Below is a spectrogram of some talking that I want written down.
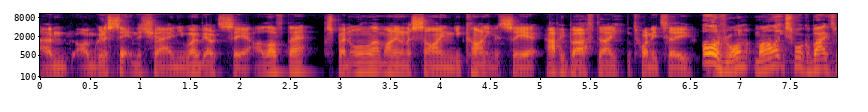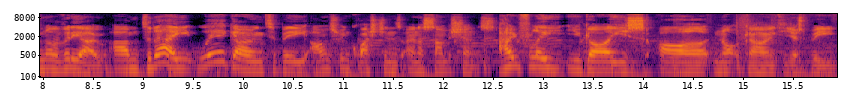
And I'm going to sit in the chair and you won't be able to see it. I love that. Spent all that money on a sign. You can't even see it. Happy birthday, 22. Hello everyone, I'm Alex. Welcome back to another video. Um, today, we're going to be answering questions and assumptions. Hopefully, you guys are not going to just be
